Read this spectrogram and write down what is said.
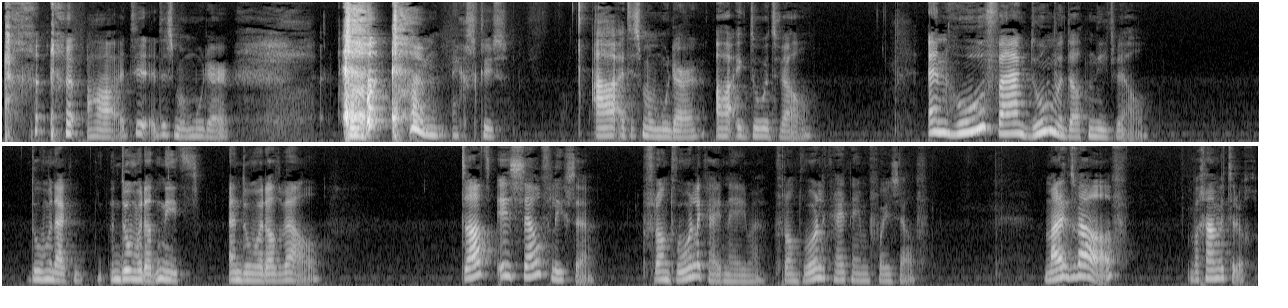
ah het, is, mijn moeder. Excuus. Ah, het is mijn moeder. Ah, ik doe het wel. En hoe vaak doen we dat niet wel? Doen we dat, doen we dat niet? En doen we dat wel? Dat is zelfliefde. Verantwoordelijkheid nemen. Verantwoordelijkheid nemen voor jezelf. Maar ik dwaal af. We gaan weer terug.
